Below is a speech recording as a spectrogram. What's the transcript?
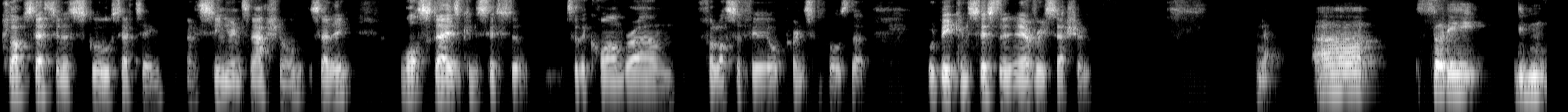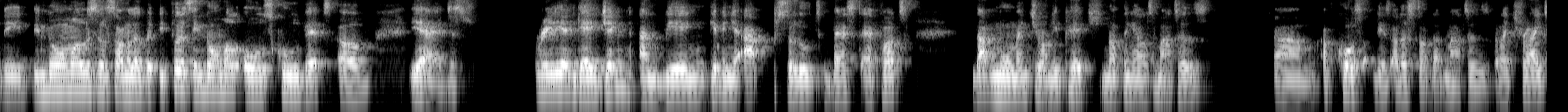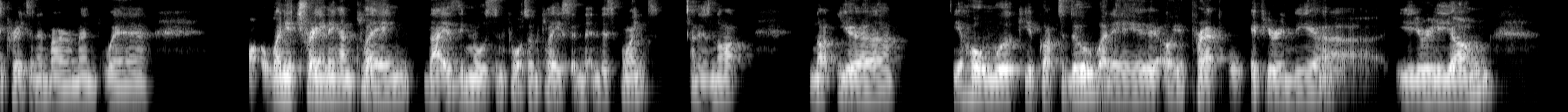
club setting, a school setting, and a senior international setting, what stays consistent to the Kwan Browne philosophy or principles that would be consistent in every session? No. Uh, so the the, the, the normal little song a little bit, the first the normal old school bit of, yeah, just really engaging and being, giving your absolute best effort. That moment you're on the pitch, nothing else matters. Um, of course, there's other stuff that matters, but I try to create an environment where uh, when you're training and playing, that is the most important place in, in this point, and it's not not your your homework you've got to do, whether you, or your prep if you're in the uh, you're really young,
